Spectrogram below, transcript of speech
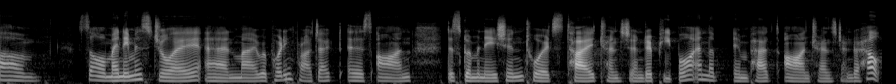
Um, so my name is Joy, and my reporting project is on discrimination towards Thai transgender people and the impact on transgender health.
